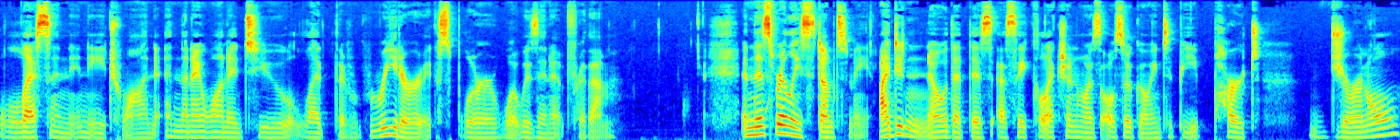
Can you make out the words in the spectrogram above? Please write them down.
lesson in each one, and then I wanted to let the reader explore what was in it for them. And this really stumped me. I didn't know that this essay collection was also going to be part journal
